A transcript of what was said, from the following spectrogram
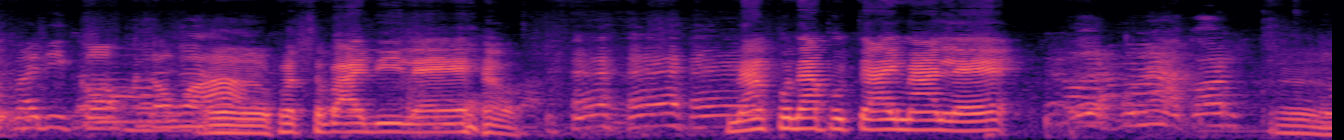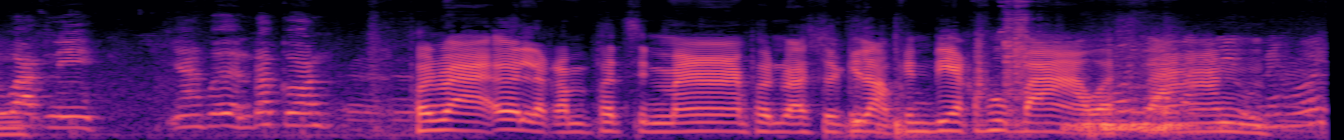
สบายดีก็ดอกว่าเออเพิ่นสบายดีแล้วนักผู้นักผู้ใจมาแล้ว เอิดผู้หน้าก่อนเอออยู่วัดนี้ ย่างเพื่อนตะก่อนเพิ่นว่าเอิ้นแล้วก็เพิ่นสิมาเพิ่นว่าสิกินเหล้ากินเบียร์กับผู้บ่าวว่าซั่นอยู่ในเฮ้ย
